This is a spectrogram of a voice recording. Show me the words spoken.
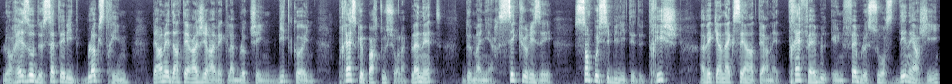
Le réseau de satellites Blockstream permet d'interagir avec la blockchain Bitcoin presque partout sur la planète de manière sécurisée sans possibilité de triche, avec un accès à Internet très faible et une faible source d'énergie,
